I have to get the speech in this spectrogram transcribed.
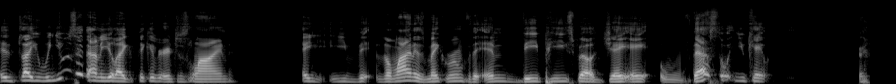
it's like when you sit down and you like think of your interest line, and you, the, line is make room for the MVP spelled J A. That's the what you can't.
